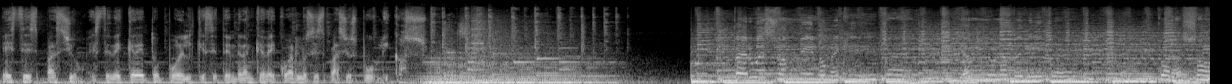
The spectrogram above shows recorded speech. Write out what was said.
este espacio, este decreto por el que se tendrán que adecuar los espacios públicos. Pero eso a mí no me quita que ande una penita en mi corazón.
